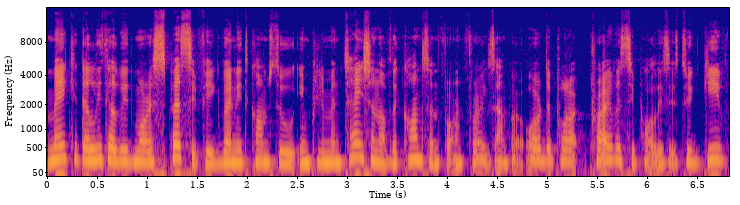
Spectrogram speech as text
make it a little bit more specific when it comes to implementation of the consent form, for example, or the pri- privacy policies to give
